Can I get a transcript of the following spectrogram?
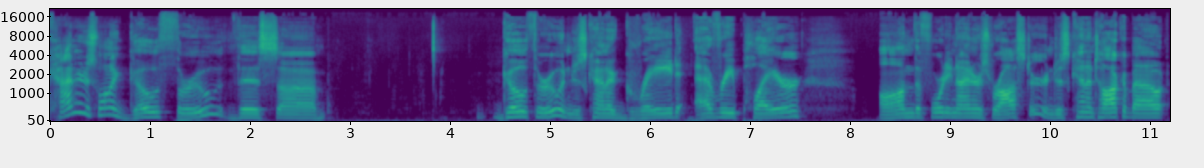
kind of just want to go through this, uh, go through and just kind of grade every player on the 49ers roster and just kind of talk about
